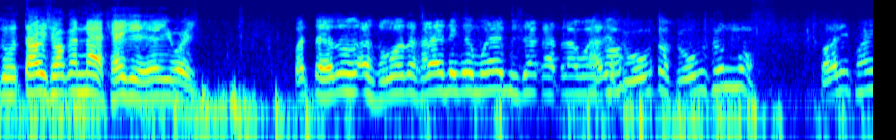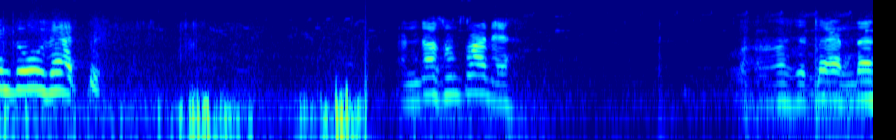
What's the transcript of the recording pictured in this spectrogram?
જોતા છોકરા છે એ હોય. પણ તે તો આ જોવો તો ખરા નહીં કે બીજા કાતરા હોય તો? જોવું તો જોવું છું ને હું. ફરી ફરીને જોવું છે આજ તો. અંડા સૂંટવા દે. એટલે અંડા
